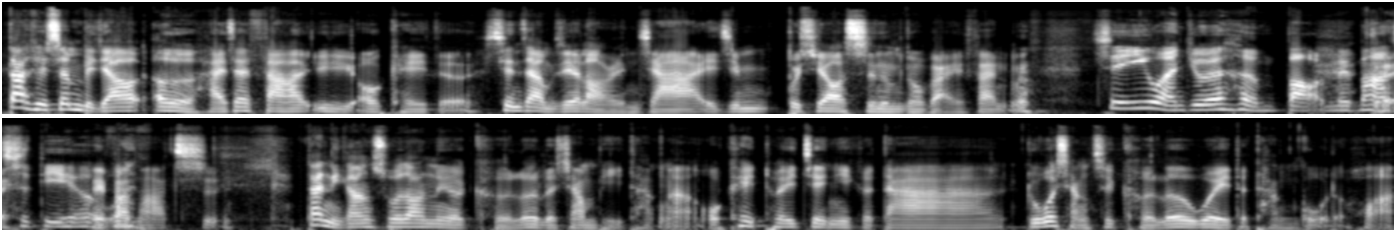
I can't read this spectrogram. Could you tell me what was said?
大学生比较饿，还在发育，OK 的。现在我们这些老人家已经不需要吃那么多白饭了，吃一碗就会很饱，没办法吃第二碗，没办法吃。但你刚刚说到那个可乐的橡皮糖啊，我可以推荐一个大家，如果想吃可乐味的糖果的话，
